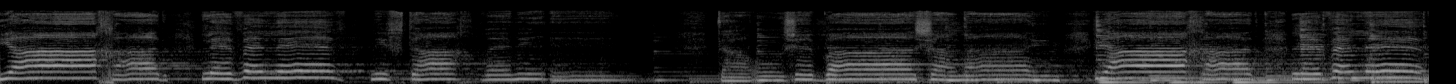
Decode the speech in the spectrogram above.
יחד לב אל לב נפתח ונראה את האור שבשמיים יחד לב אל לב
